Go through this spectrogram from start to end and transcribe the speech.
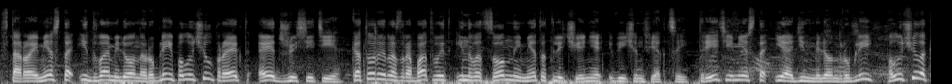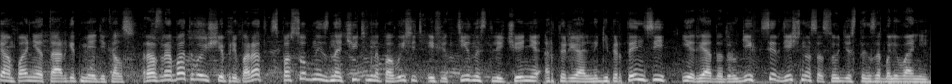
Второе место и 2 миллиона рублей получил проект AGCT, который разрабатывает инновационный метод лечения ВИЧ-инфекций. Третье место и 1 миллион рублей получила компания Target Medicals, разрабатывающая препарат, способный значительно повысить эффективность лечения артериальной гипертензии и ряда других сердечно-сосудистых заболеваний.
